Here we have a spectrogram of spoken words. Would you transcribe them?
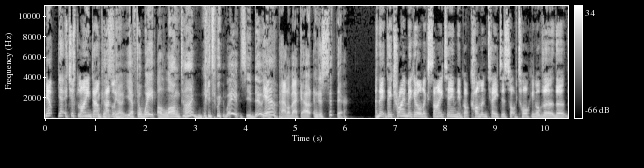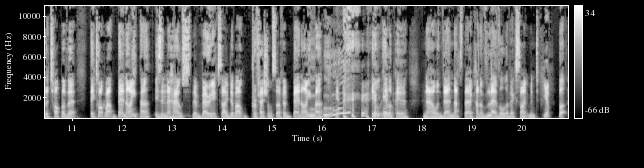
Yep. Yeah, it's just lying down Because, paddling. you know, you have to wait a long time between waves. You do. You Yeah. have to paddle back out and just sit there. And they, they try and make it all exciting. They've got commentators sort of talking over the, the, the top of it. They talk about Ben Aipa is in the house. They're very excited about professional surfer Ben Aipa. Ooh. he'll he'll appear now and then. That's their kind of level of excitement. Yep. But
